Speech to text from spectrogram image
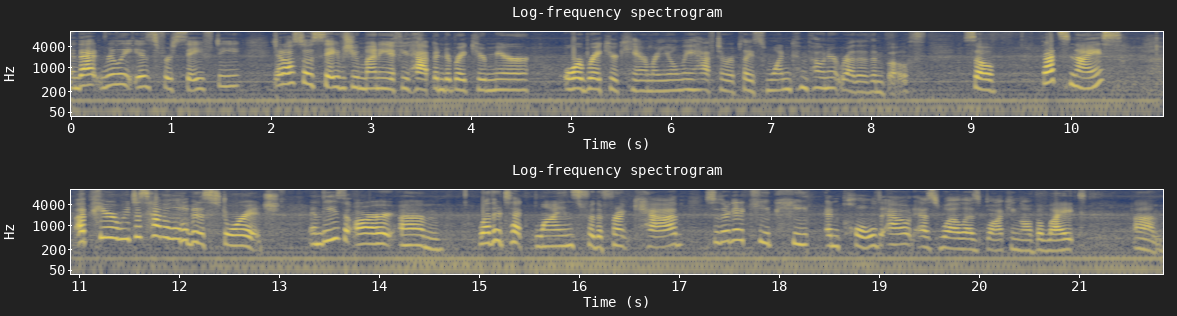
And that really is for safety. It also saves you money if you happen to break your mirror or break your camera. You only have to replace one component rather than both. So that's nice. Up here, we just have a little bit of storage. And these are um, WeatherTech blinds for the front cab. So they're gonna keep heat and cold out as well as blocking all the light. Um,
